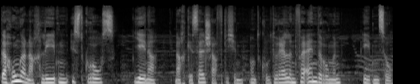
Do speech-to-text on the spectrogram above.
der Hunger nach Leben ist groß, jener nach gesellschaftlichen und kulturellen Veränderungen ebenso.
